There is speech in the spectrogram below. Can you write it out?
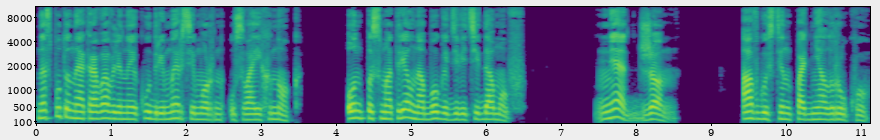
на спутанные окровавленные кудри Мерси Морн у своих ног. Он посмотрел на бога девяти домов. «Нет, Джон». Августин поднял руку.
